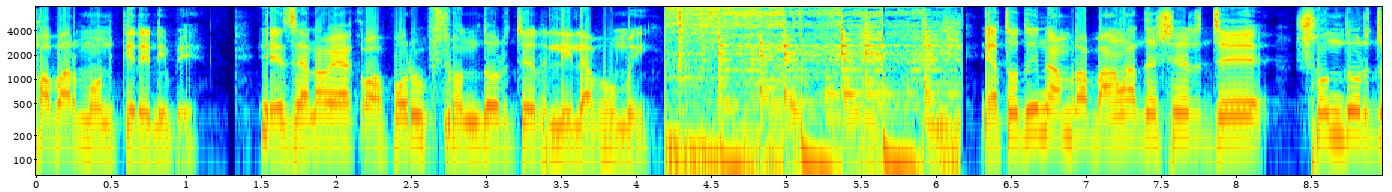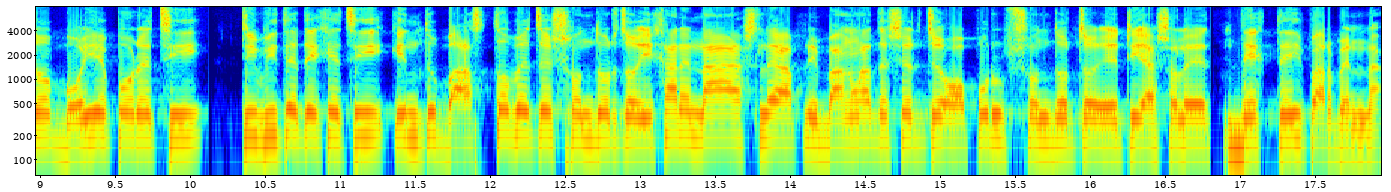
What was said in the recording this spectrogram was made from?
সবার মন কেড়ে নিবে। এ যেন এক অপরূপ সৌন্দর্যের লীলাভূমি। এতদিন আমরা বাংলাদেশের যে সৌন্দর্য বইয়ে পড়েছি টিভিতে দেখেছি, কিন্তু বাস্তবে যে সৌন্দর্য, এখানে না আসলে আপনি বাংলাদেশের যে অপরূপ সৌন্দর্য, এটি আসলে দেখতেই পারবেন না।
